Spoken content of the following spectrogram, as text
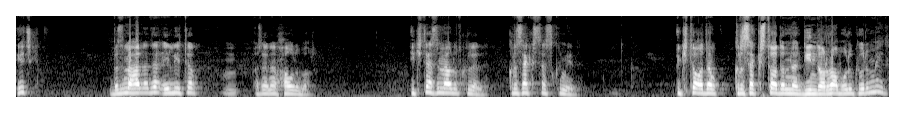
Hech kim. Biz mahallada ellikta masalan hovli bor. Ikkitasi mavlud qiladi. Qirq sakkiztasi qilmaydi. Ikkita odam qirq sakkizta odamdan dindorroq bo'lib ko'rinmaydi.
